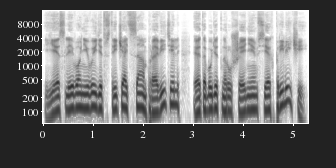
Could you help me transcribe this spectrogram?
Если его не выйдет встречать сам правитель, это будет нарушением всех приличий».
